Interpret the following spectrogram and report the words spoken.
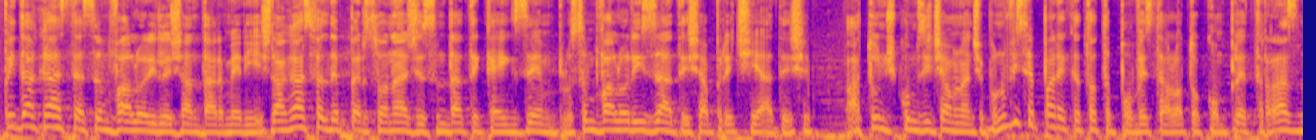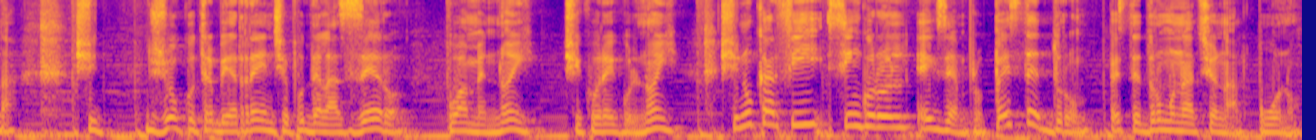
Păi dacă astea sunt valorile jandarmeriei și dacă astfel de personaje sunt date ca exemplu, sunt valorizate și apreciate și atunci, cum ziceam la început, nu vi se pare că toată povestea a luat-o complet razna și jocul trebuie reînceput de la zero, cu oameni noi și cu reguli noi? Și nu că ar fi singurul exemplu. Peste drum, peste drumul național, 1.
